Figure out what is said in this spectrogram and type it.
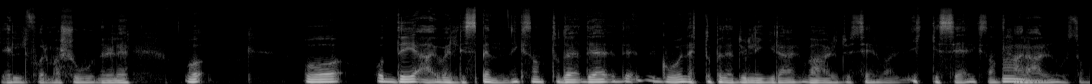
fjellformasjoner. eller, og, og, og, det er jo veldig spennende. ikke sant? Og det, det, det, går jo nettopp i det du ligger her. Hva er det du ser, hva er det du ikke ser? ikke sant? Her mm. er det noe som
